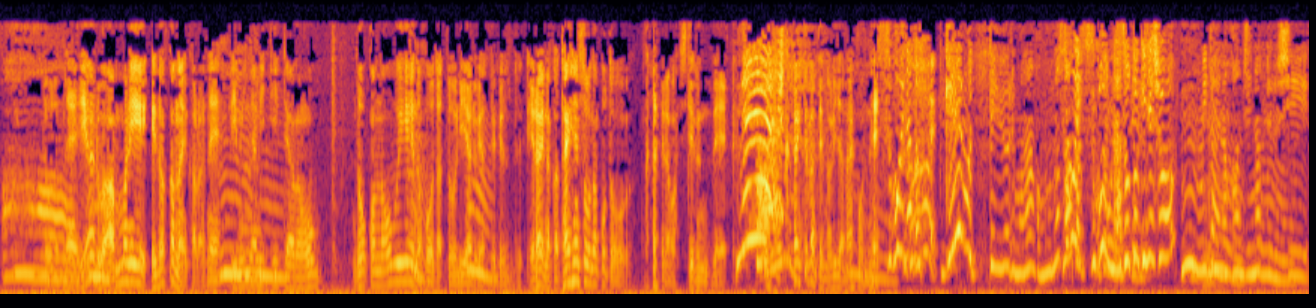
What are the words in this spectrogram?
あそうだね。リアルはあんまり描かないからね。うんリミナリティってあの、同梱の OVA の方だとリアルやってるけど、えらいなんか大変そうなことを彼らはしてるんで。ねえ会とかってノリじゃないもんね。すごいなんか、ゲームっていうよりもなんかものすごい、すごい謎解きでしょ？うん、みたいな感じになってるし、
